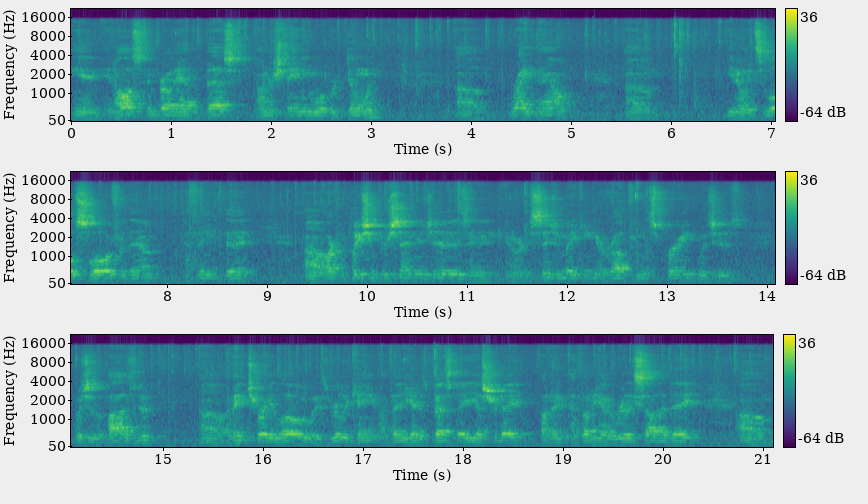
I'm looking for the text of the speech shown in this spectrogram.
and, and Austin probably have the best understanding of what we're doing um, right now. Um, you know, it's a little slower for them. I think that uh, our completion percentages and, and our decision making are up from the spring, which is which is a positive. Uh, I think Trey Lowe is really came. I think he had his best day yesterday. I thought, he, I thought he had a really solid day. Um,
